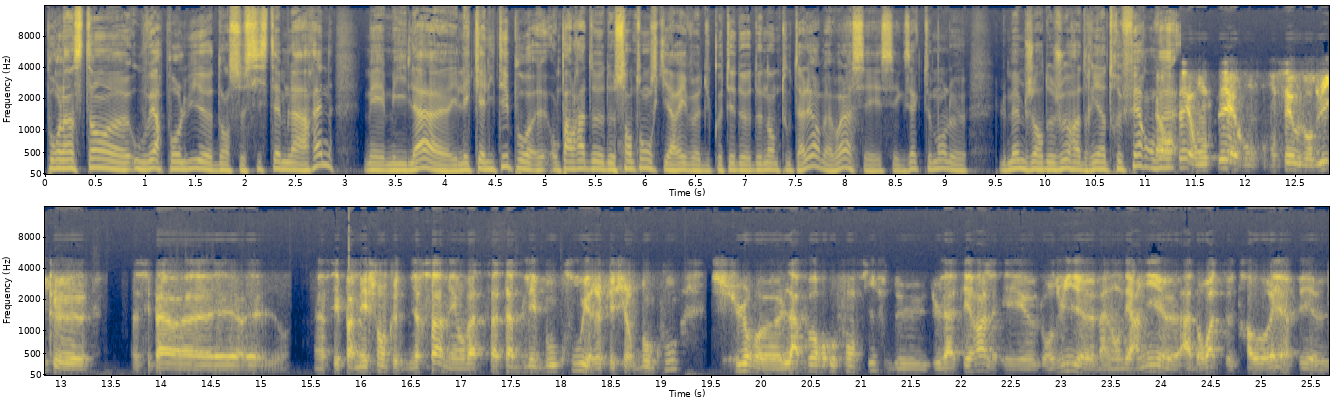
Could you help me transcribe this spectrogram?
pour l'instant ouvert pour lui dans ce système-là à Rennes, mais, mais il a les qualités pour. on parlera de, de Santonge qui arrive du côté de, de Nantes tout à l'heure. Ben voilà, c'est c'est exactement le, le même genre de joueur, Adrien Truffert. On va. On sait, on sait, on, on sait aujourd'hui que euh, c'est pas, euh, euh, c'est pas méchant que de dire ça, mais on va s'attabler beaucoup et réfléchir beaucoup sur euh, l'apport offensif du, du latéral. Et aujourd'hui, euh, bah, l'an dernier, à droite, Traoré a fait euh,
